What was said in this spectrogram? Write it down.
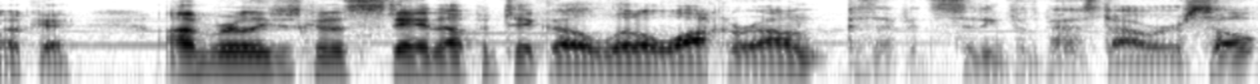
Okay, I'm really just gonna stand up and take a little walk around because I've been sitting for the past hour or so.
